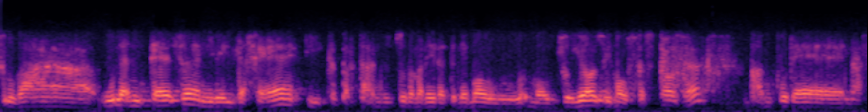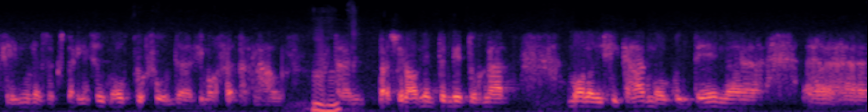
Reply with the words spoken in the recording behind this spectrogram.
trobar una entesa a nivell de fe i que, per tant, d'una manera també molt, molt joiosa i molt festosa, vam poder anar fent unes experiències molt profundes i molt fraternals. Uh -huh. tant, personalment també he tornat molt edificat, molt content. Eh, eh,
